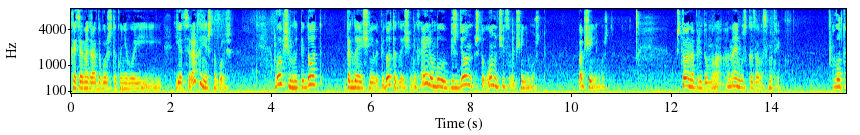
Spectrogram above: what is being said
хотя награда больше, так у него и яцера, конечно, больше. В общем, Лапидот, тогда еще не Лапидот, тогда еще Михаил, он был убежден, что он учиться вообще не может. Вообще не может. Что она придумала? Она ему сказала, смотри, вот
